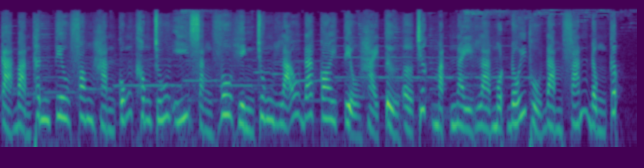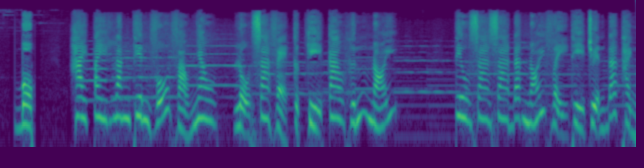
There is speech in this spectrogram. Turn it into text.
Cả bản thân Tiêu Phong Hàn cũng không chú ý rằng vô hình trung lão đã coi tiểu hải tử ở trước mặt này là một đối thủ đàm phán đồng cấp. Bộp, hai tay lăng thiên vỗ vào nhau, lộ ra vẻ cực kỳ cao hứng nói. Tiêu Gia Gia đã nói vậy thì chuyện đã thành.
